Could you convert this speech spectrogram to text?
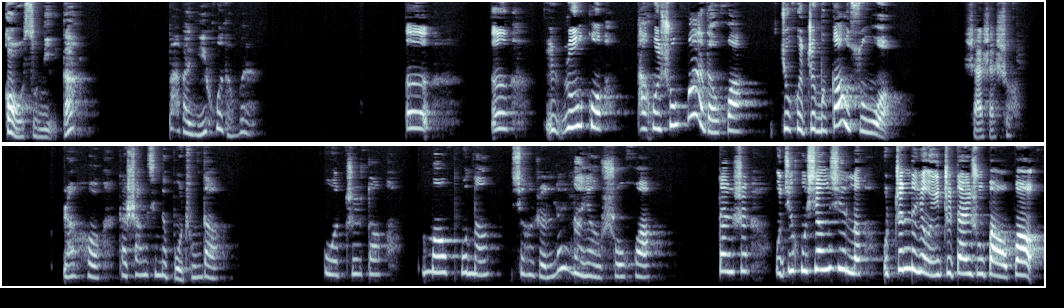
告诉你的？爸爸疑惑的问。呃，呃，如果他会说话的话，就会这么告诉我。莎莎说，然后他伤心的补充道。我知道猫不能像人类那样说话，但是我几乎相信了，我真的有一只袋鼠宝宝。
